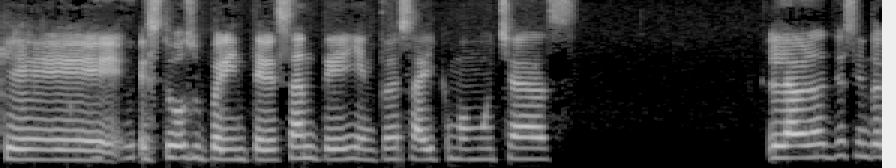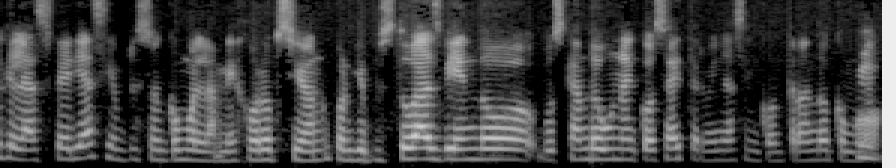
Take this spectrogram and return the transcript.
que estuvo súper interesante y entonces hay como muchas la verdad yo siento que las ferias siempre son como la mejor opción porque pues tú vas viendo, buscando una cosa y terminas encontrando como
